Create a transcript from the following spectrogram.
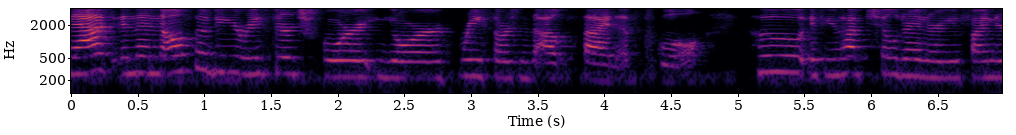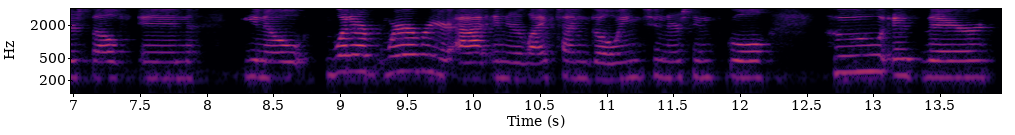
That, and then also do your research for your resources outside of school. Who, if you have children or you find yourself in, you know, whatever, wherever you're at in your lifetime going to nursing school, who is there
